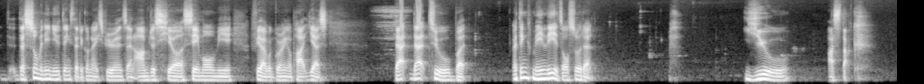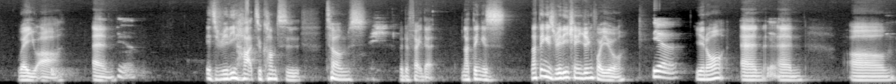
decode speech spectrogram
there's so many new things that they're going to experience and i'm just here same old me feel like we're growing apart. Yes that that too, but I think mainly it's also that you are stuck where you are, and Yeah. it's really hard to come to terms with the fact that nothing is nothing is really changing for you Yeah. you know and Yeah. and um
